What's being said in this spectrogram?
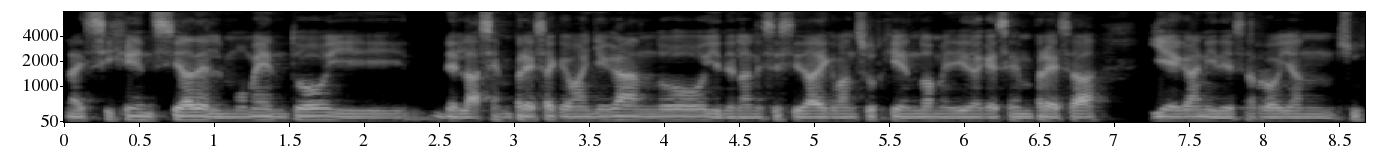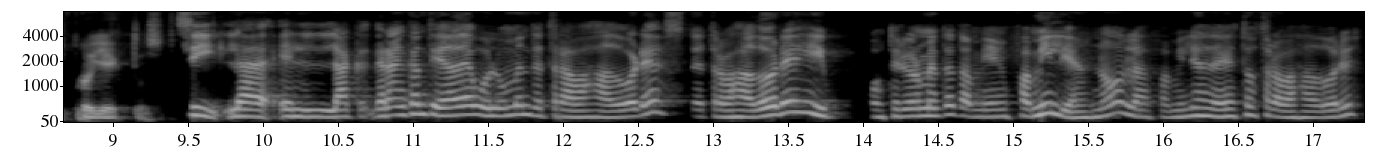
la exigencia del momento y de las empresas que van llegando y de las necesidades que van surgiendo a medida que esa empresa llegan y desarrollan sus proyectos. Sí, la, gran cantidad de volumen de trabajadores, de trabajadores y posteriormente también familias, ¿no? Las familias de estos trabajadores.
